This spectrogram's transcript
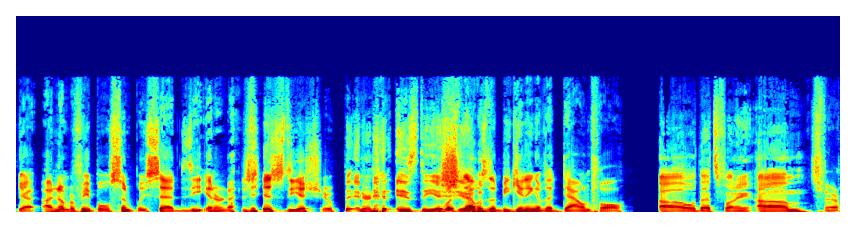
Yeah, a number of people simply said the internet is the issue. The internet is the issue. that was the beginning of the downfall. oh, that's funny. Um, It's fair.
